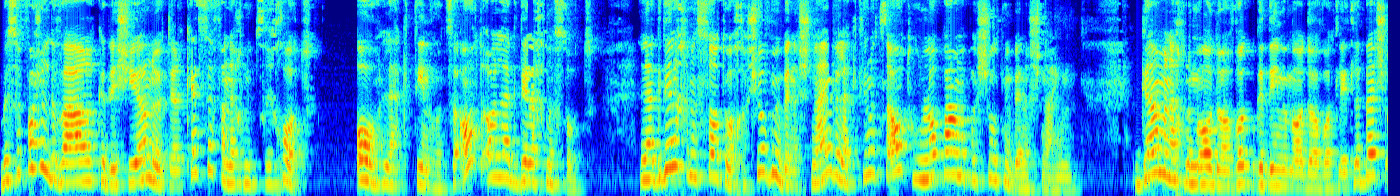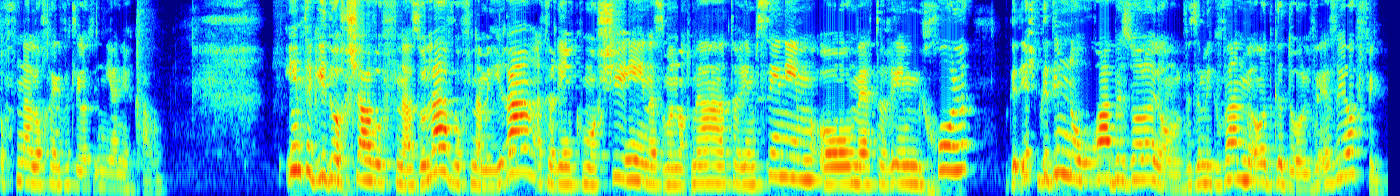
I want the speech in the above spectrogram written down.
בסופו של דבר, כדי שיהיה לנו יותר כסף, אנחנו צריכות או להקטין הוצאות או להגדיל הכנסות. להגדיל הכנסות הוא החשוב מבין השניים ולהקטין הוצאות הוא לא פעם הפשוט מבין השניים. גם אנחנו מאוד אוהבות בגדים ומאוד אוהבות להתלבש, אופנה לא חייבת להיות עניין יקר. אם תגידו עכשיו אופנה זולה ואופנה מהירה, אתרים כמו שיעין, הזמנות מאתרים סינים או מאתרים מחו"ל, יש בגדים נורא בזול היום, וזה מגוון מאוד גדול, ואיזה יופי.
